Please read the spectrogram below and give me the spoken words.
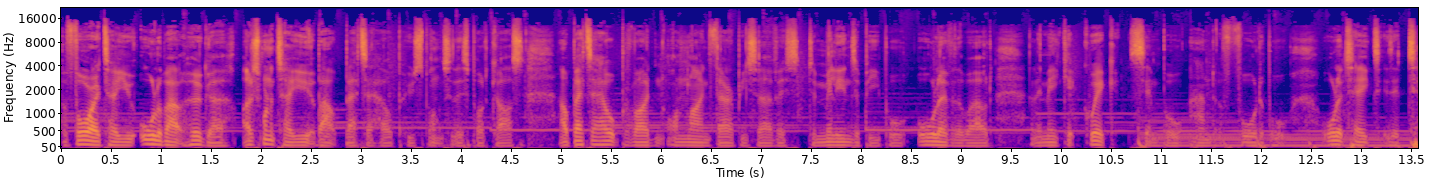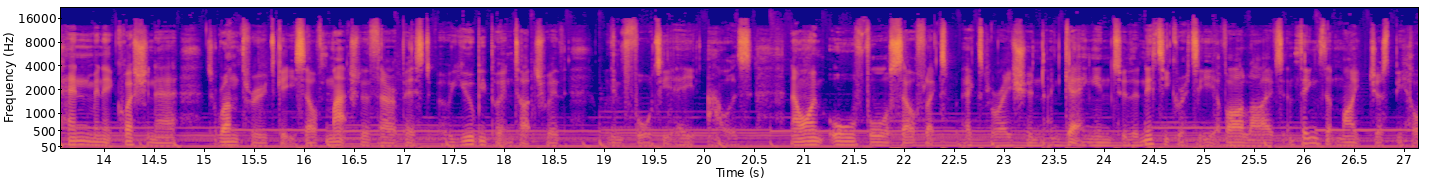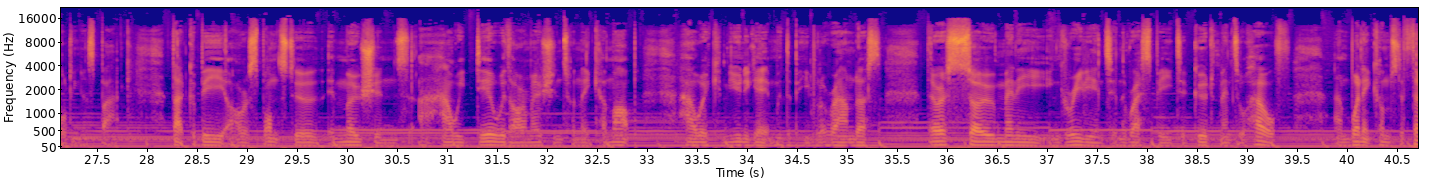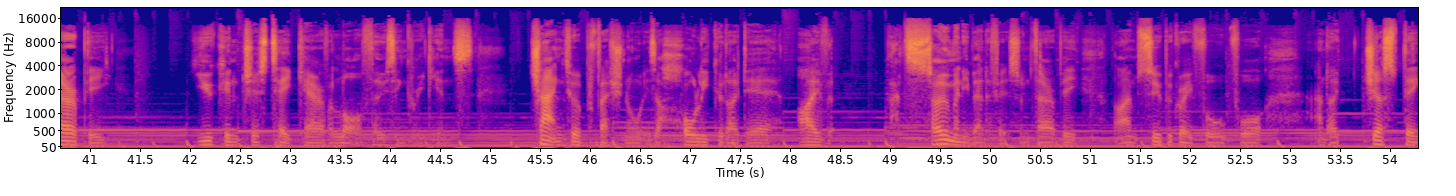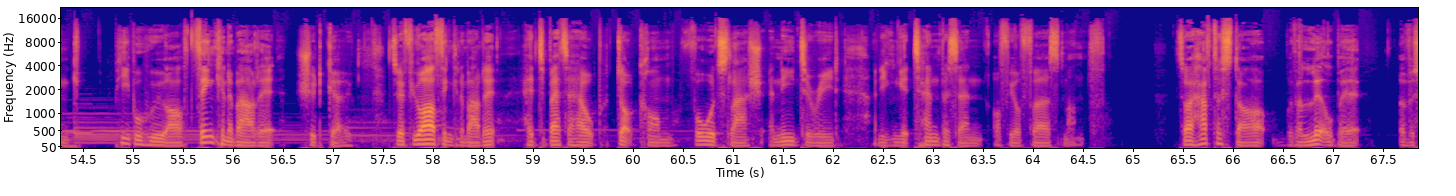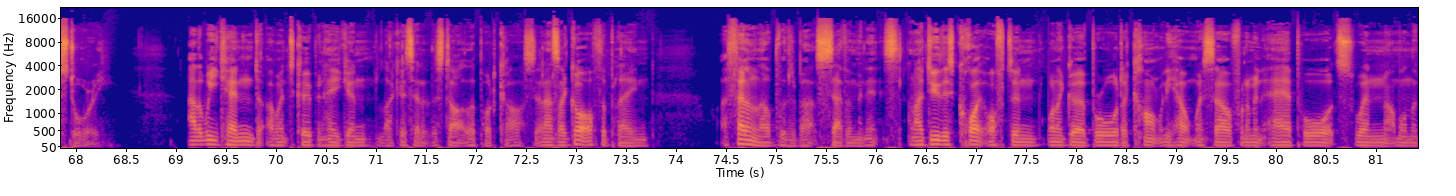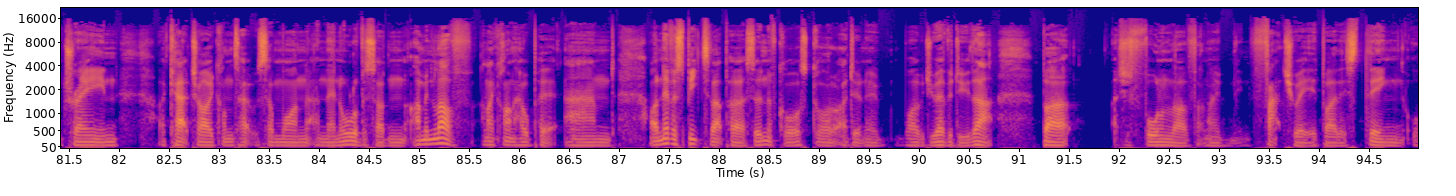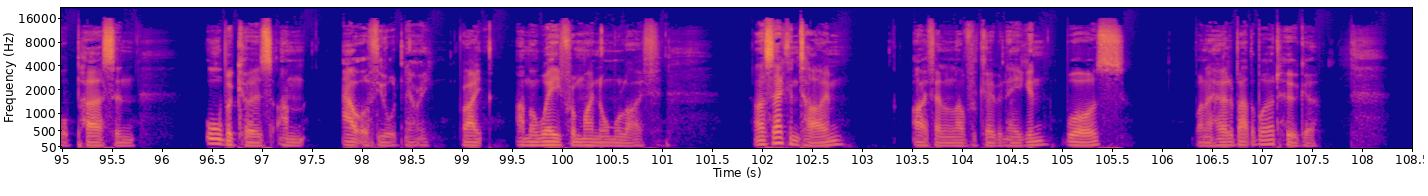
Before I tell you all about Hygge, I just want to tell you about BetterHelp, who sponsor this podcast. Now, BetterHelp provide an online therapy service to millions of people all over the world, and they make it quick, simple, and affordable. All it takes is a 10 minute questionnaire to run through to get yourself matched with a therapist who you'll be put in touch with within 48 hours. Now, I'm all for self exploration and getting into the nitty gritty of our lives and things that might just be holding us back. That could be our response to emotions, uh, how we deal with our emotions when they come up, how we're communicating with the people around us. There are so many ingredients in the recipe to good mental health, and when it comes to therapy, you can just take care of a lot of those ingredients. Chatting to a professional is a wholly good idea. I've had so many benefits from therapy that I'm super grateful for, and I just think people who are thinking about it should go. So if you are thinking about it, head to betterhelp.com forward slash a need to read and you can get 10% off your first month. So I have to start with a little bit of a story. At the weekend, I went to Copenhagen, like I said at the start of the podcast, and as I got off the plane, I fell in love within about seven minutes. And I do this quite often when I go abroad. I can't really help myself when I'm in airports, when I'm on the train. I catch eye contact with someone, and then all of a sudden I'm in love and I can't help it. And I'll never speak to that person, of course. God, I don't know. Why would you ever do that? But I just fall in love and I'm infatuated by this thing or person, all because I'm out of the ordinary, right? I'm away from my normal life. And the second time, I fell in love with Copenhagen was when I heard about the word hygge.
